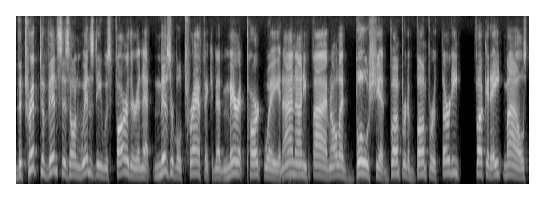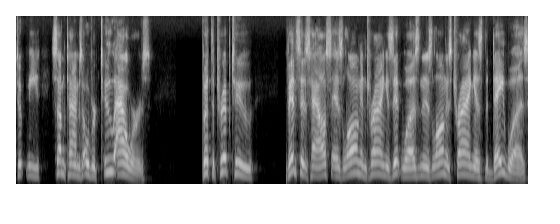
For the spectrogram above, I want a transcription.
the trip to Vince's on Wednesday was farther in that miserable traffic and that Merritt Parkway and I 95 and all that bullshit, bumper to bumper, 30 fucking eight miles took me sometimes over two hours. But the trip to Vince's house, as long and trying as it was, and as long as trying as the day was,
